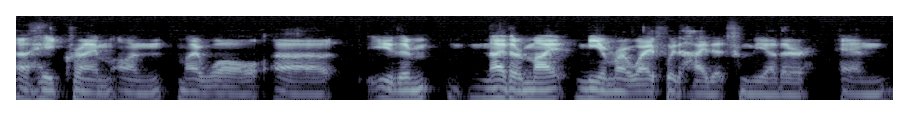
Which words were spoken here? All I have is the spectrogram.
a hate crime on my wall, uh, either neither my me or my wife would hide it from the other and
